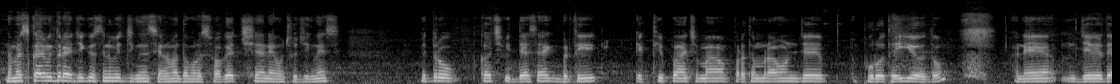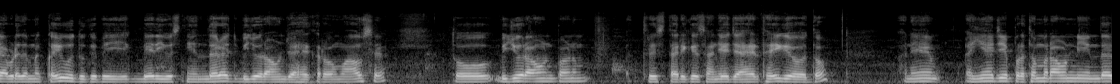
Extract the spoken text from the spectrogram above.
નમસ્કાર મિત્રો, એજ્યુકેશન વિથ જિગ્નેશ ચેનલમાં તમારું સ્વાગત છે અને હું છું જિગ્નેશ. મિત્રો, કચ્છ વિદ્યાસહાયક ભરતી એકથી પાંચમાં પ્રથમ રાઉન્ડ જે પૂરો થઈ ગયો હતો અને જેવી રીતે આપણે તમને કહ્યું હતું કે ભાઈ એક બે દિવસની અંદર જ બીજો રાઉન્ડ જાહેર કરવામાં આવશે, તો બીજો રાઉન્ડ પણ ત્રીસ તારીખે સાંજે જાહેર થઈ ગયો હતો. અને અહીંયા જે પ્રથમ રાઉન્ડની અંદર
